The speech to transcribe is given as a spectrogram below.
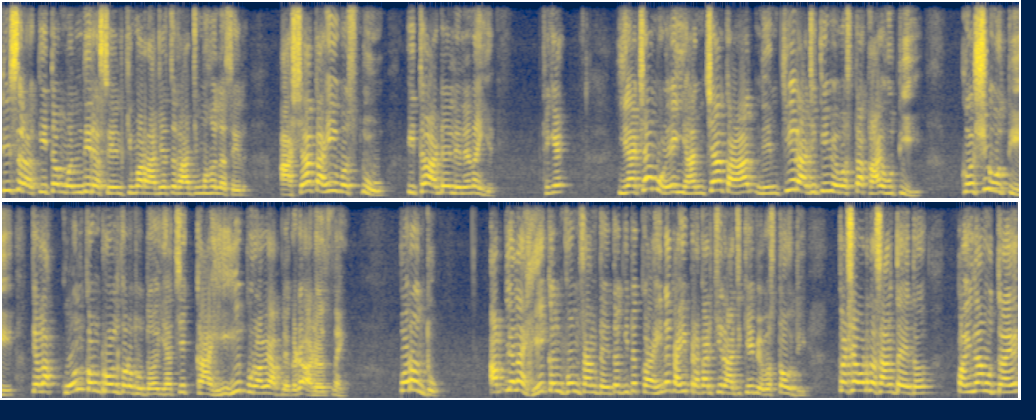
तिसरं की इथं मंदिर असेल किंवा राजाचं राजमहल असेल अशा काही वस्तू इथं आढळलेले नाही आहेत ठीक आहे? याच्यामुळे ह्यांच्या काळात नेमकी राजकीय व्यवस्था काय होती? कशी होती? त्याला कोण कंट्रोल करत होतं? ह्याचे काहीही पुरावे आपल्याकडे आढळत नाही. परंतु आपल्याला हे कन्फर्म सांगता येतं की तर काही ना काही प्रकारची राजकीय व्यवस्था होती. कशावरनं सांगता येतं? पहिला मुद्दा आहे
